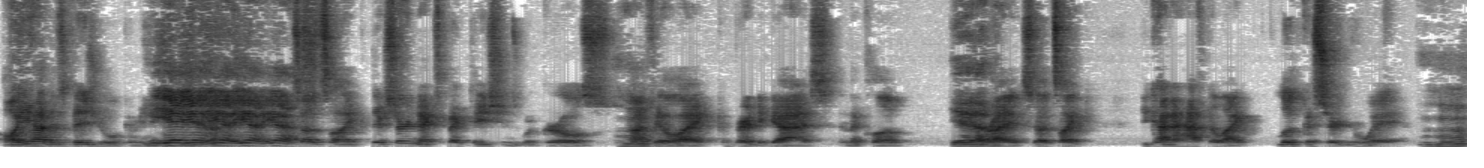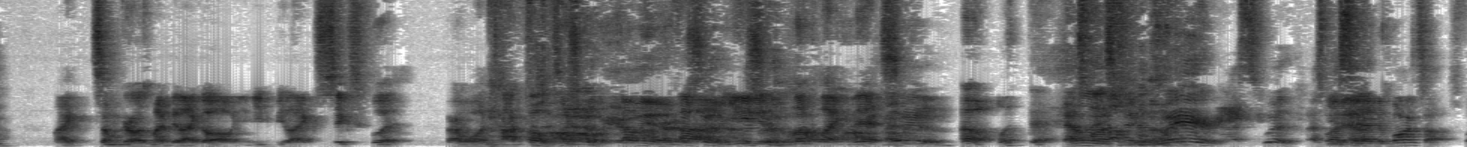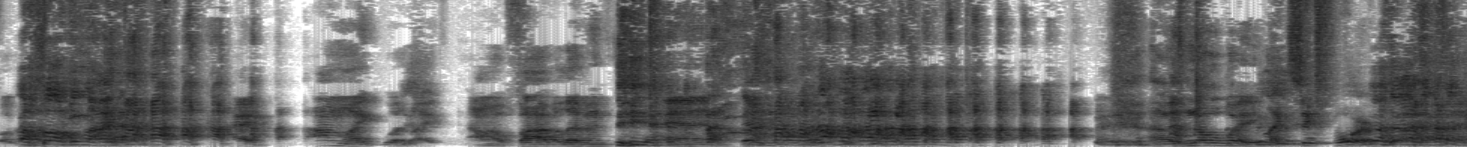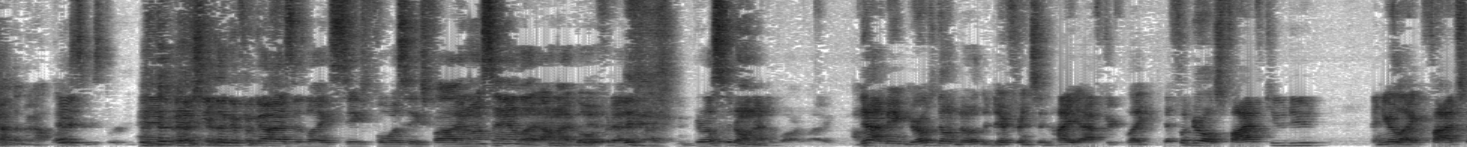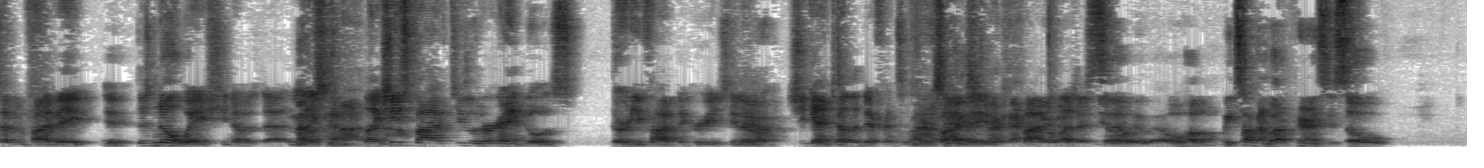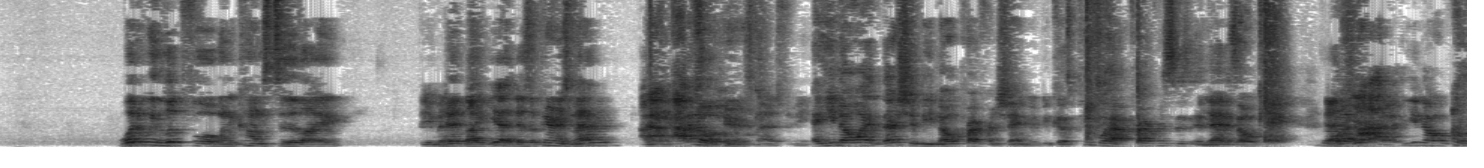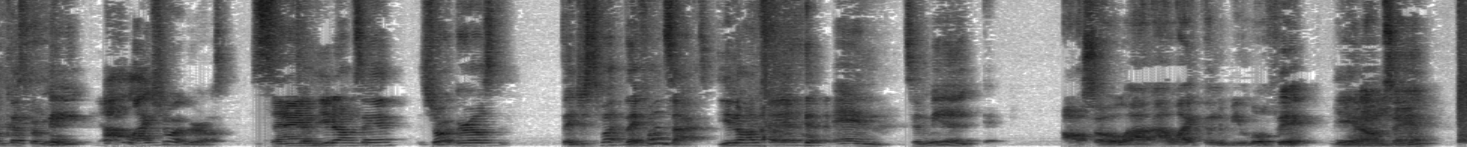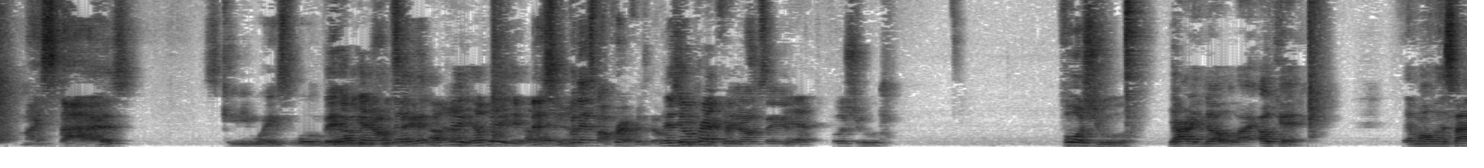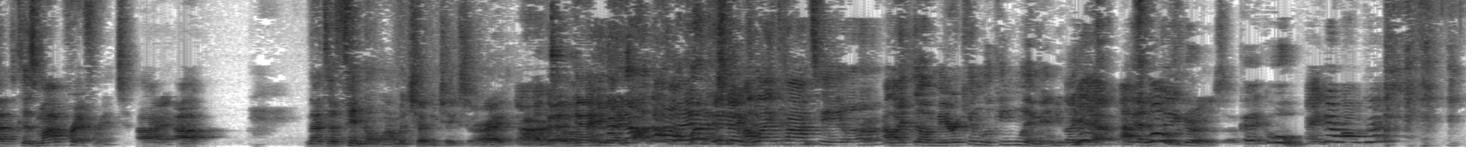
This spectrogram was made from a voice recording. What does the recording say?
All you have is visual communication. yeah, yeah, yeah, yeah, yeah. So it's like there's certain expectations with girls. Mhm. I feel like compared to guys in the club, yeah. right? So it's like you kind of have to like look a certain way. Mm-hmm. Like some girls might be like, "Oh, you need to be like six foot, I want to talk to Oh, this girl." sure. Oh, yeah, Oh, sure. you need to sure. look like this. Oh, yeah. Oh, what the That's hell why is I she wearing? I swear. That's why I Yeah. said at the bar tops. Fuck Oh my. hey, I'm like, what, like, I don't know, 5'11. yeah. And there's no, uh, there's no way. You're like six four. And, she looking for guys that's like six four, six five. You know what I'm saying? Like, I'm not going for that. Like, girl, sit on at the bar. Like, I'm- Yeah, I mean, girls don't know the difference in height after. Like, if a girl's five two, dude, and you're like five seven, five eight, Yeah. there's no way she knows that. No, like, she's not. like she's five two, her angle is thirty five degrees. You know, Yeah. she can't tell the difference if Right, you're she's five not eight or calculating five eleven. So, oh, hold on. We talking about appearances. So, what do we look for when it comes to like, that, like, yeah, does appearance matter? I mean, I know Absolutely. appearance matters for me. And you know what? There should be no preference shaming because people have preferences and that is okay. Yeah. But I, you know, because for me, I like short girls. Same. You know what I'm saying? Short girls, they just fun, they fun size. You know what I'm saying? and to me, also, I, I like them to be a little thick. You know what I'm saying? Nice thighs, skinny waist, a little bit. Okay, you know what I'm saying? I feel you, I feel you. That's, Okay. but that's my preference, though. That's your preference. You know what I'm saying? Yeah. For sure. For sure. Y'all already know, like, okay, that moment of silence. Because my preference, all right, I, not to offend no one, I'm a chubby chaser. All right. All right. Okay. Okay. No, no, no, no, I no, no, no. like content. I like the American looking women. You like Yeah, yeah, absolutely. big girls. Okay, cool. Ain't nothing wrong with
